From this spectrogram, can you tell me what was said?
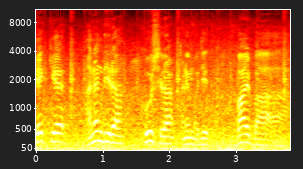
Take care आनंदी राहा खुश राहा आणि मजेत बाय बाय.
